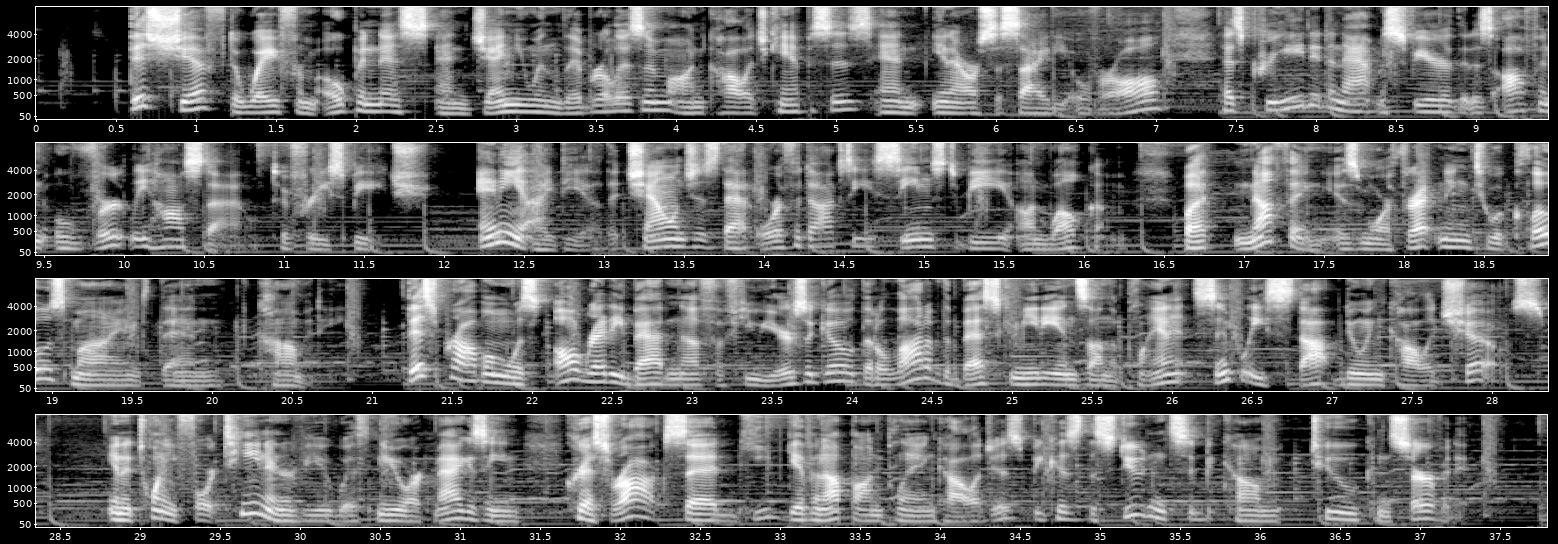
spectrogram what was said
This shift away from openness and genuine liberalism on college campuses and in our society overall has created an atmosphere that is often overtly hostile to free speech. Any idea that challenges that orthodoxy seems to be unwelcome, but nothing is more threatening to a closed mind than comedy. This problem was already bad enough a few years ago that a lot of the best comedians on the planet simply stopped doing college shows. In a 2014 interview with New York Magazine, Chris Rock said he'd given up on playing colleges because the students had become too conservative.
